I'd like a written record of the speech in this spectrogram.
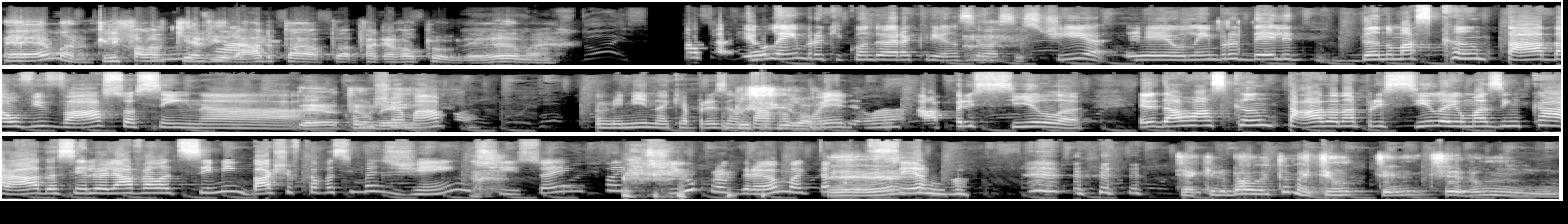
É, mano, que ele falava que ia virado pra, pra, pra gravar o programa. Nossa, eu lembro que quando eu era criança eu assistia, eu lembro dele dando umas cantadas ao vivaço, assim, na. É, eu Como também. chamava? A menina que apresentava Priscila. com ele lá? A Priscila. Ele dava umas cantadas na Priscila e umas encaradas, assim, ele olhava ela de cima e embaixo e ficava assim, mas gente, isso é infantil o programa, o que tá É. acontecendo? Tem aquele bagulho também. Tem, um- tem, você vê um.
